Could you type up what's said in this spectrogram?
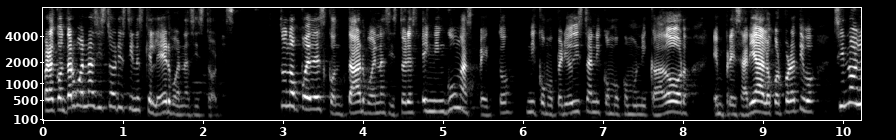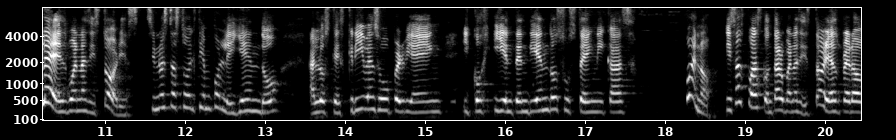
Para contar buenas historias tienes que leer buenas historias. Tú no puedes contar buenas historias en ningún aspecto, ni como periodista, ni como comunicador empresarial o corporativo, si no lees buenas historias, si no estás todo el tiempo leyendo a los que escriben súper bien y, y entendiendo sus técnicas. Bueno, quizás puedas contar buenas historias, pero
